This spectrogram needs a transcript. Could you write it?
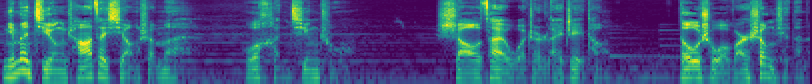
你们警察在想什么？我很清楚。少在我这儿来这套，都是我玩剩下的呢。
